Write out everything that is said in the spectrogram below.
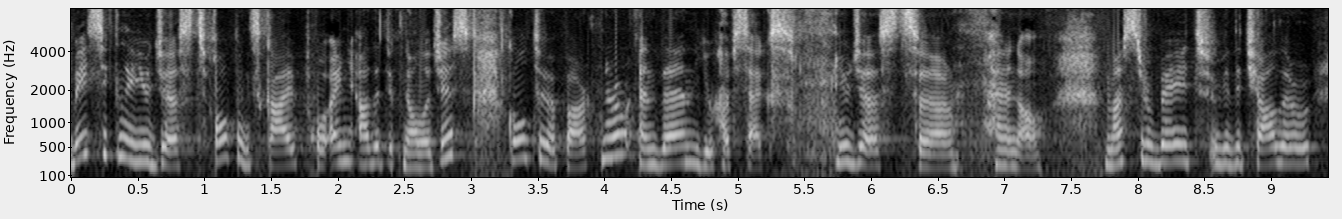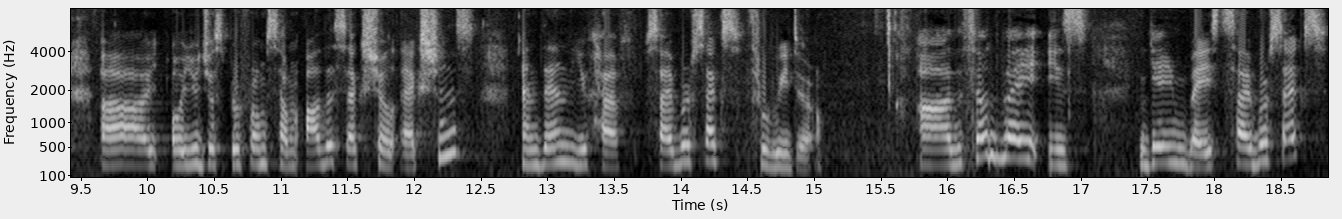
Basically, you just open Skype or any other technologies, call to your partner, and then you have sex. You just, uh, I don't know, masturbate with each other, uh, or you just perform some other sexual actions, and then you have cyber sex through video. Uh, the third way is game-based cybersex,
